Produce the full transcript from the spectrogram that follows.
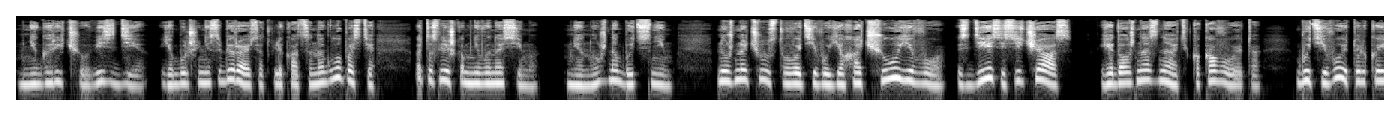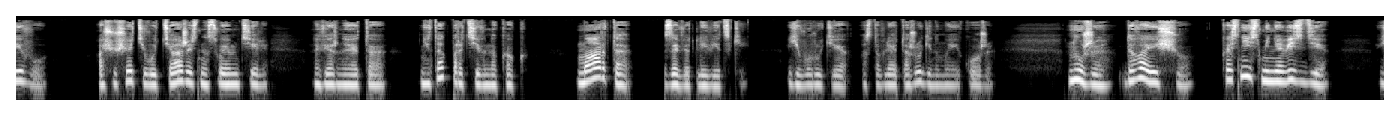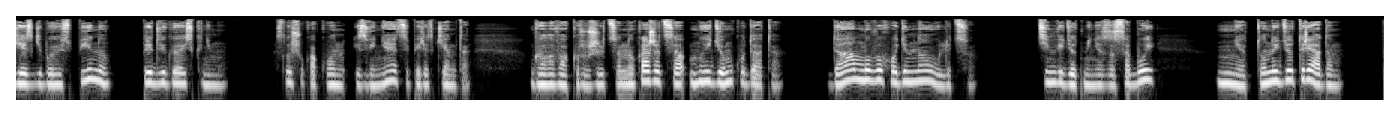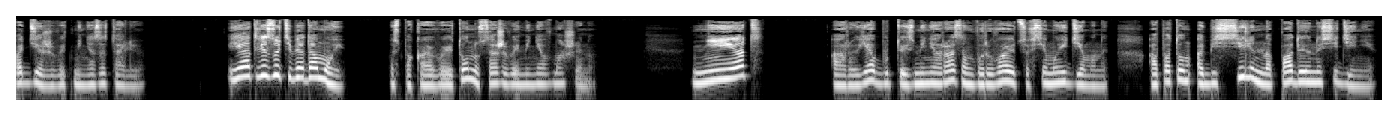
Мне горячо, везде. Я больше не собираюсь отвлекаться на глупости. Это слишком невыносимо. Мне нужно быть с ним. Нужно чувствовать его. Я хочу его. Здесь и сейчас. Я должна знать, каково это — быть его и только его. Ощущать его тяжесть на своем теле. Наверное, это не так противно, как... «Марта!» — зовет Левицкий. Его руки оставляют ожоги на моей коже. «Ну же, давай еще. Коснись меня везде». Я изгибаю спину, придвигаюсь к нему. Слышу, как он извиняется перед кем-то. Голова кружится, но, кажется, мы идем куда-то. Да, мы выходим на улицу. Тим ведет меня за собой. Нет, он идет рядом, поддерживает меня за талию. «Я отвезу тебя домой», — успокаивает он, усаживая меня в машину. «Нет!» Ару я, будто из меня разом вырываются все мои демоны, а потом обессиленно падаю на сиденье.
